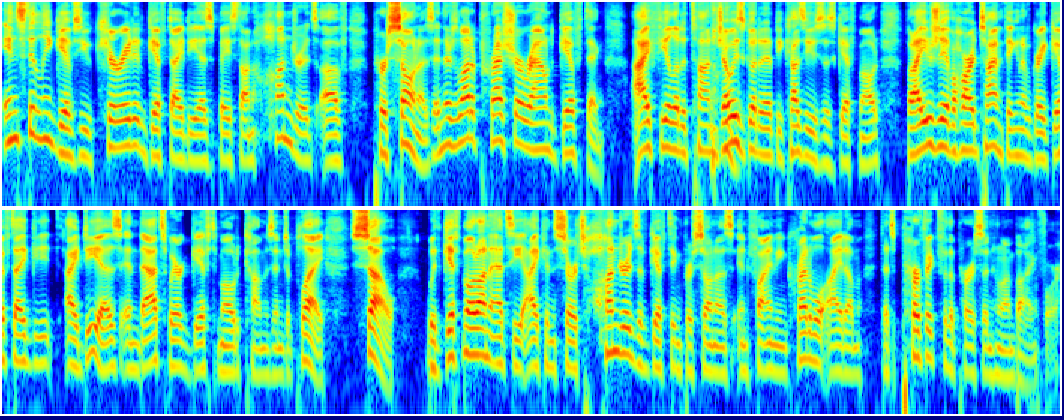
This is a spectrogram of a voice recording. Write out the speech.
instantly gives you curated gift ideas based on hundreds of personas. And there's a lot of pressure around gifting. I feel it a ton. Joey's good at it because he uses gift mode, but I usually have a hard time thinking of great gift ideas. And that's where gift mode comes into play. So, with gift mode on Etsy, I can search hundreds of gifting personas and find the incredible item that's perfect for the person who I'm buying for.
